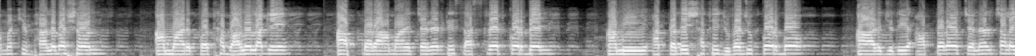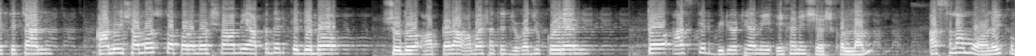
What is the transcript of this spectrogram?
আমাকে ভালোবাসুন, আমার কথা ভালো লাগে, আপনারা আমার চ্যানেলটি সাবস্ক্রাইব করবেন। আমি আপনাদের সাথে যোগাযোগ করব। আর যদি আপনারাও চ্যানেল চালাইতে চান, আমি সমস্ত পরামর্শ আমি আপনাদেরকে দেব। শুধু আপনারা আমার সাথে যোগাযোগ করেন। তো আজকের ভিডিওটি আমি এখানে শেষ করলাম। আসসালামু আলাইকুম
